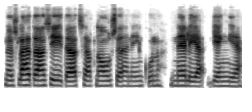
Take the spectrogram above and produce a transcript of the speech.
No jos lähdetään siitä, että sieltä nousee niin kuin neljä jengiä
